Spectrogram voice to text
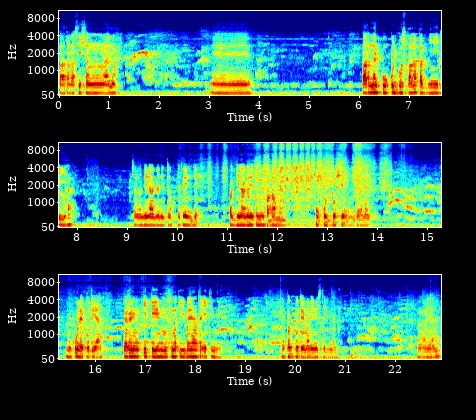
Para kasi siyang ano, eh, parang nagpupulbos pa nga pag giniliha. Tsaka ginaganito. Ito hindi. Pag ginaganito may parang pupulbos yung granite. Yung kulay puti ah. Pero yung itim, mas matibay yata itim eh. Kaya pag puti, malinis tignan. So, ayan.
